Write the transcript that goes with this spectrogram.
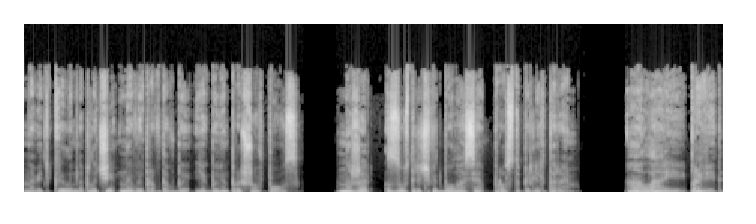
навіть килим на плечі не виправдав би, якби він пройшов повз. На жаль, зустріч відбулася просто під ліхтарем. А, Ларі, привіт.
